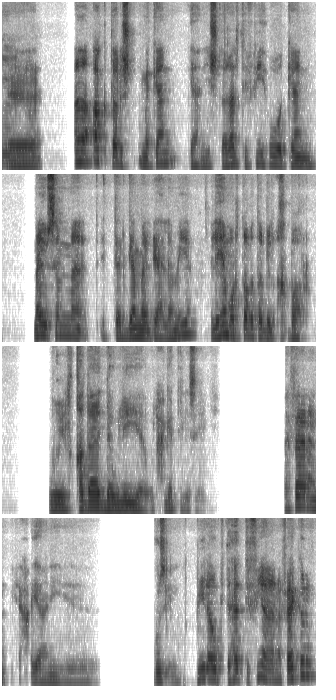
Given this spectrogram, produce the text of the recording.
آه، أنا أكتر مكان يعني اشتغلت فيه هو كان ما يسمى الترجمة الإعلامية اللي هي مرتبطة بالأخبار والقضايا الدولية والحاجات اللي زي دي. ففعلا يعني جزء كبير قوي اجتهدت فيه. يعني أنا فاكر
